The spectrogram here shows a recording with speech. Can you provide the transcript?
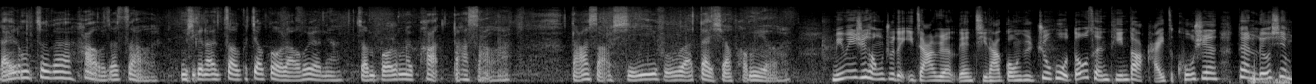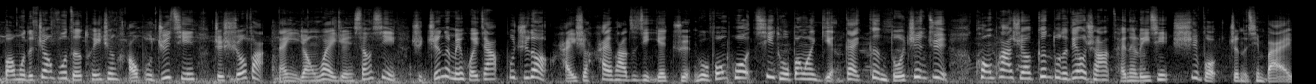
来拢做个好就走，唔是跟他照照顾老伙呢，全部拢来拍打扫啊，打扫、洗衣服啊，带小朋友啊。明明是同住的一家人，连其他公寓住户都曾听到孩子哭声，但刘姓保姆的丈夫则推称毫不知情，这说法难以让外人相信，是真的没回家不知道，还是害怕自己也卷入风波，企图帮忙掩盖更多证据，恐怕需要更多的调查才能厘清是否真的清白。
